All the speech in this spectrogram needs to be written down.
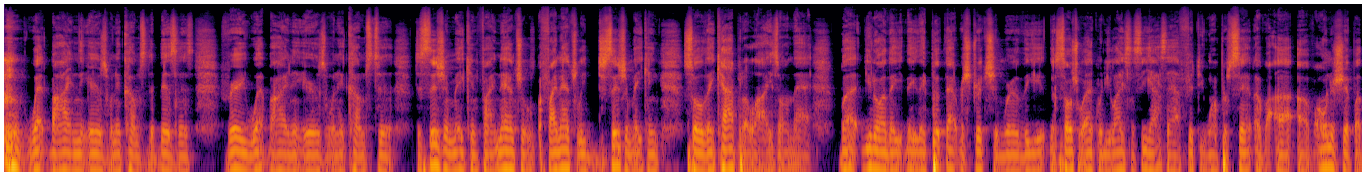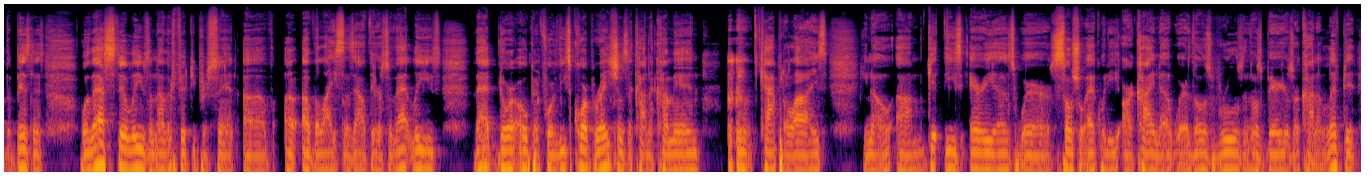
wet behind the ears when it comes to business, very wet behind the ears when it comes to decision making, financial, financially decision making. So they capitalize on that. But, you know, they, they, they put that restriction where the, the social equity licensee has to have 51% of, uh, of ownership of the business. Well, that still leaves another 50% of, of, of the license out there. So that leaves that door open for these corporations to kind of come in, capitalize, you know, um, get these areas where social equity are kind of where those rules and those barriers are kind of lifted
